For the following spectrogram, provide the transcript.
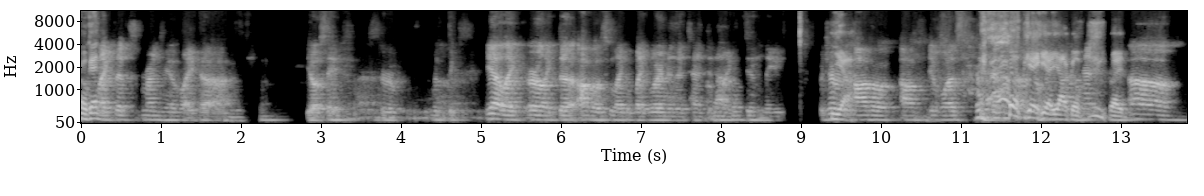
Okay. like that reminds me of like uh, Yosef or with the yeah, like or like the avos who like like learned in the tent and like didn't leave, whichever Yeah. avo av it was. okay. Yeah, Yaakov. Right. Um,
